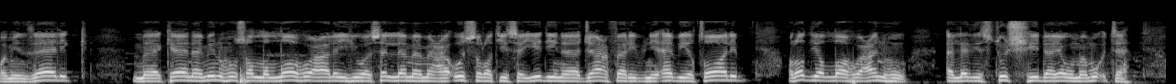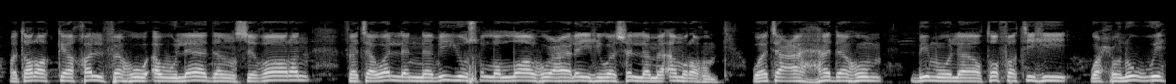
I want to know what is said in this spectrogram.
ومن ذلك ما كان منه صلى الله عليه وسلم مع أسرة سيدنا جعفر بن أبي طالب رضي الله عنه الذي استشهد يوم مؤتة وترك خلفه أولادا صغارا فتولى النبي صلى الله عليه وسلم أمرهم وتعهدهم بملاطفته وحنوه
